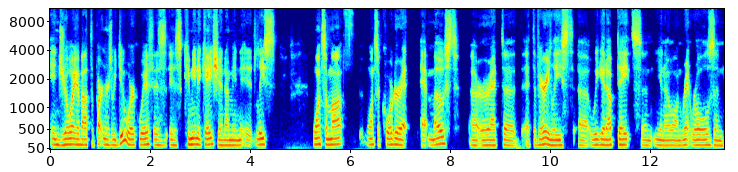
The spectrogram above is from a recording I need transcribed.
enjoy about the partners we do work with is is communication. I mean, at least once a month, once a quarter at at most, uh, or at uh, at the very least, uh, we get updates and you know on rent rolls and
